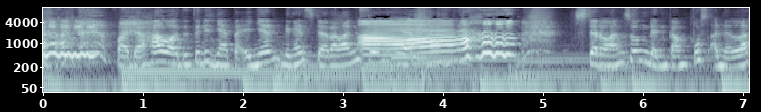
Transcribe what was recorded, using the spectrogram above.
padahal waktu itu dinyatainnya dengan secara langsung ya Ah. secara langsung dan kampus adalah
